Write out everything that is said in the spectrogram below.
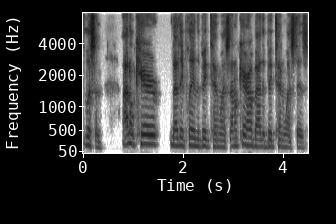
listen, I don't care that they play in the Big Ten West. I don't care how bad the Big Ten West is.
